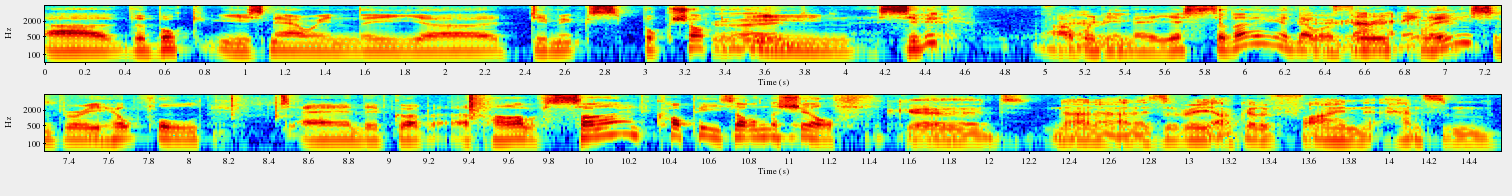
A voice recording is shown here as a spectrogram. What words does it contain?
uh, the book is now in the uh, Dymocks bookshop Good. in Civic. I went in there yesterday, and they were very Exciting. pleased and very helpful. And they've got a pile of signed copies on the shelf. Good. No, no, it's a very. I've got a fine, handsome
